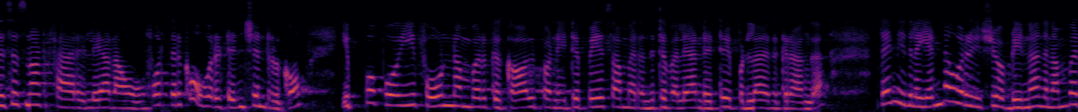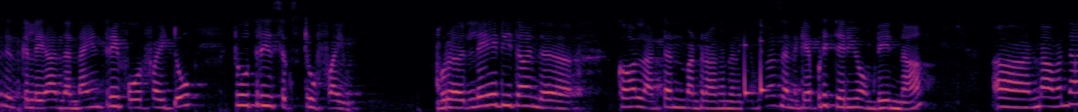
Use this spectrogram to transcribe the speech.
this is not fair இல்லையா? நான் ஒவ்வொருத்தருக்கும் ஒவ்வொரு டென்ஷன் இருக்கும். இப்போ போய் ஃபோன் நம்பருக்கு கால் பண்ணிவிட்டு பேசாமல் இருந்துட்டு விளையாண்டுட்டு இப்படிலாம் இருக்கிறாங்க. தென் இதில் என்ன ஒரு இஷ்யூ அப்படின்னா அந்த நம்பர் இருக்கு இல்லையா? அந்த nine three four five two two three six two five ஒரு லேடி தான் இந்த கால் அட்டன் பண்ணுறாங்கன்னு நினைக்கிறேன். பிகாஸ் எனக்கு எப்படி தெரியும் அப்படின்னா நான் வந்து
